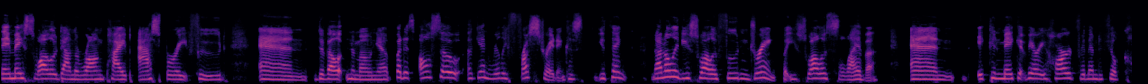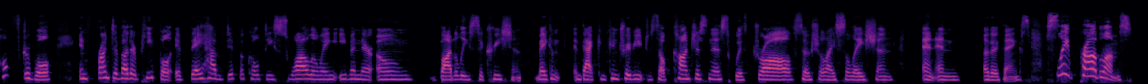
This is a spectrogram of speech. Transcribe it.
they may swallow down the wrong pipe aspirate food and develop pneumonia but it's also again really frustrating because you think not only do you swallow food and drink, but you swallow saliva. And it can make it very hard for them to feel comfortable in front of other people if they have difficulty swallowing even their own bodily secretion. Make them, and that can contribute to self consciousness, withdrawal, social isolation, and, and other things. Sleep problems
